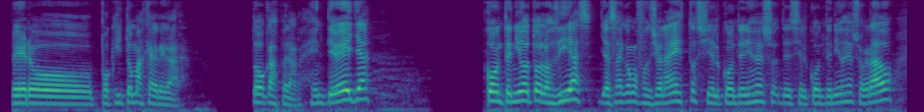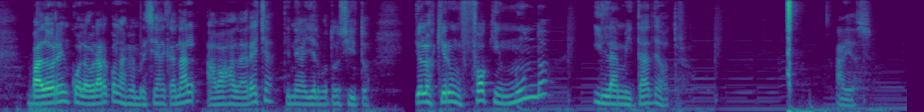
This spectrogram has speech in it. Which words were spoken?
Pero poquito más que agregar. Toca esperar. Gente bella. Contenido todos los días. Ya saben cómo funciona esto. Si el contenido es de, si el contenido es de su agrado, valoren colaborar con las membresías del canal. Abajo a la derecha tienen ahí el botoncito. Yo los quiero un fucking mundo y la mitad de otro. Adiós.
